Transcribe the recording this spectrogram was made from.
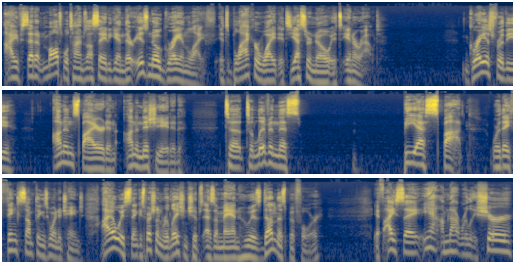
I've said it multiple times, and I'll say it again. There is no gray in life. It's black or white, it's yes or no, it's in or out. Gray is for the uninspired and uninitiated to, to live in this BS spot where they think something's going to change. I always think, especially in relationships, as a man who has done this before, if I say, Yeah, I'm not really sure,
